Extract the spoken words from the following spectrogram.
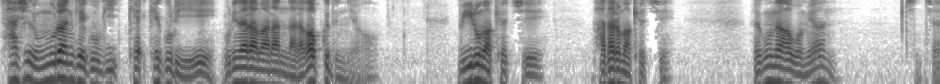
사실 우물 안 개구리, 개, 개구리 우리나라만한 나라가 없거든요. 위로 막혔지, 바다로 막혔지. 외국 나가 보면 진짜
